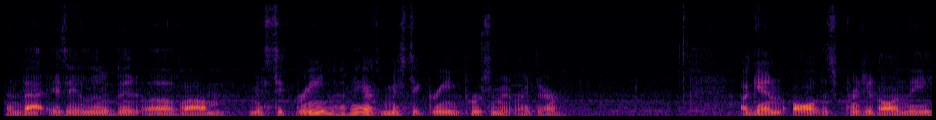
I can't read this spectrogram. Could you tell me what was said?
And that is a little bit of um, Mystic Green. I think that's Mystic Green Prusament right there. Again, all this printed on the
